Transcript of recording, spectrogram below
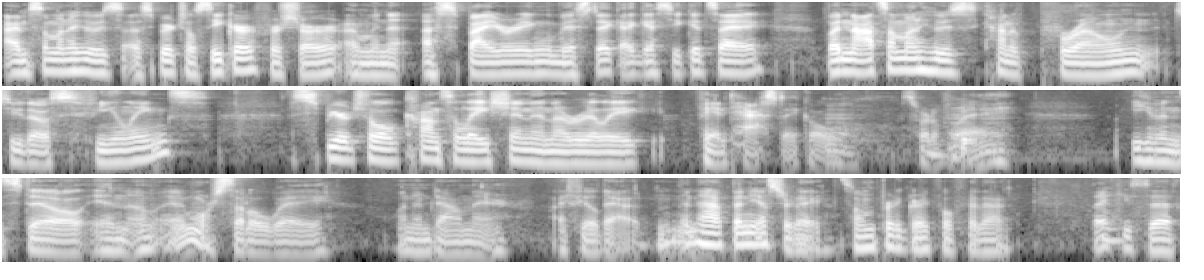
I'm someone who's a spiritual seeker for sure. I'm an aspiring mystic, I guess you could say, but not someone who's kind of prone to those feelings spiritual consolation in a really fantastical sort of way. Even still, in a, a, more subtle way, when I'm down there, I feel that. And it happened yesterday, so I'm pretty grateful for that. Thank you, Seth.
